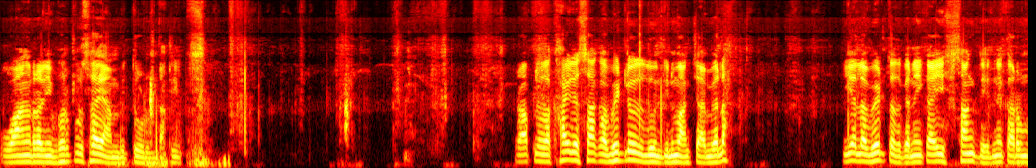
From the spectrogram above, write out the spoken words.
वानराने भरपूर सारे आंबे तोडून टाकले. तर आपल्याला खायला साखा भेटले होते दोन तीन मागच्या आंब्याला. याला भेटतात का नाही काही सांगता येत नाही कारण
